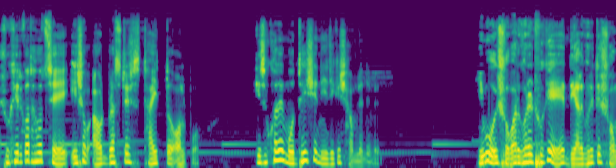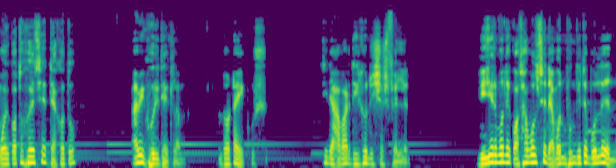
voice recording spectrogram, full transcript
সুখের কথা হচ্ছে এইসব আউটব্রাস্টের স্থায়িত্ব অল্প। কিছুক্ষণের মধ্যেই সে নিজেকে সামলে নেবে। হিমু, শোবার ঘরে ঢুকে দেয়াল ঘড়িতে সময় কত হয়েছে দেখো তো। আমি ঘড়ি দেখলাম, নটা একুশ। তিনি আবার দীর্ঘ নিঃশ্বাস ফেললেন। নিজের মনে কথা বলছেন এমন ভঙ্গিতে বললেন,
